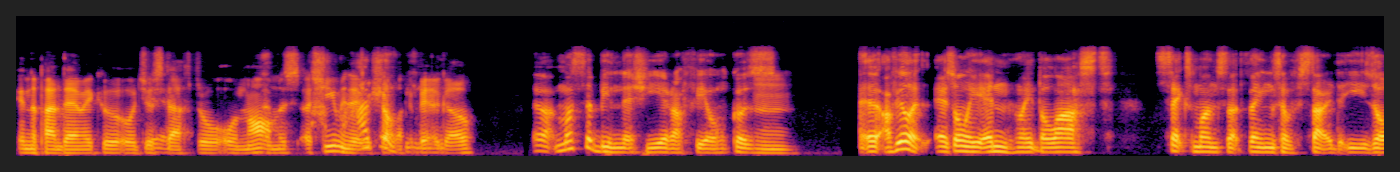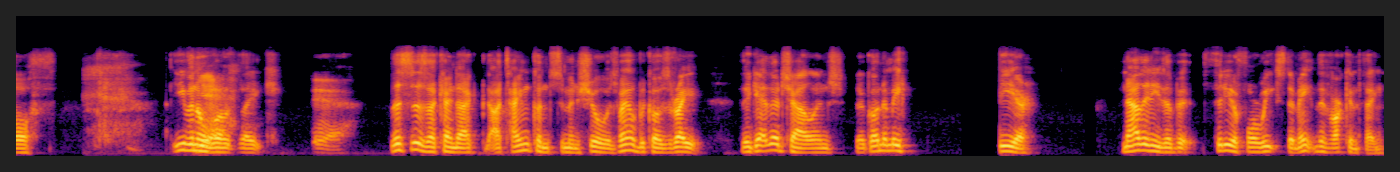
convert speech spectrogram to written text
in the pandemic or, or just Yeah. after or, or not. I'm assuming that it was shot like a bit ago. Uh, It must have been this year. I feel because Mm. I feel like it's only in like the last six months that things have started to ease off. Even Yeah. over like Yeah. this is a kind of a time consuming show as well because right they get their challenge they're going to make beer now they need about three or four weeks to make the fucking thing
